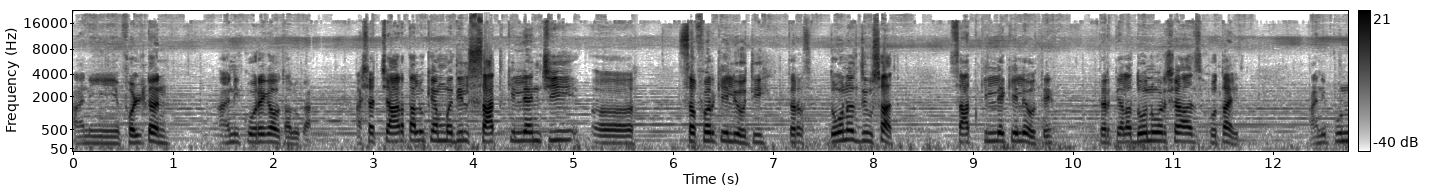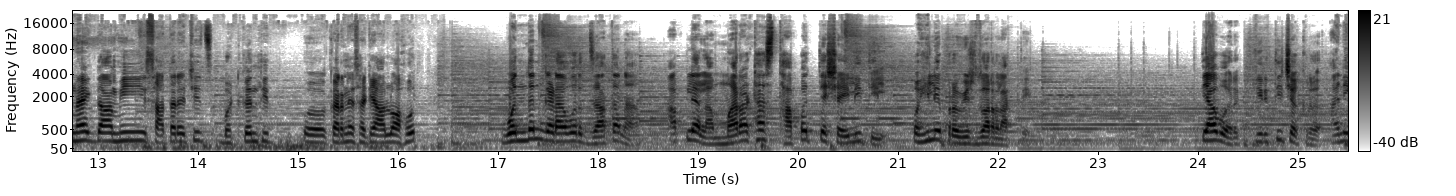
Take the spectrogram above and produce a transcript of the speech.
आणि फलटण आणि कोरेगाव तालुका अशा चार तालुक्यांमधील सात किल्ल्यांची सफर केली होती. तर दोनच दिवसात सात किल्ले केले होते. तर त्याला दोन वर्ष आज होत आहेत. आणि पुन्हा एकदा आम्ही साताऱ्याचीच भटकंती करण्यासाठी आलो आहोत. वंदनगडावर जाताना आपल्याला मराठा स्थापत्य शैलीतील पहिले प्रवेशद्वार लागते. त्यावर कीर्तिचक्र आणि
